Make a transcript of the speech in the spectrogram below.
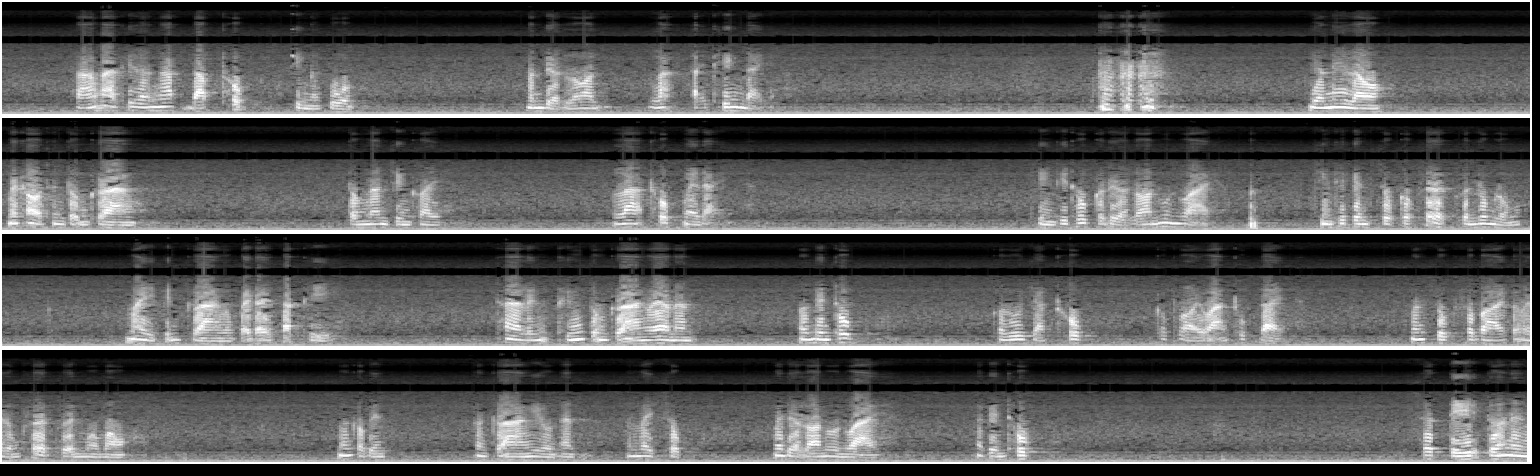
ๆ สามารถที่จะงับดับทุกสิ่งในกวงมันเดือดร้อนละใส่ทิ้งได้ เดี๋ยวนี้เราไม่เข้าถึงตรงกลาง ตรงนั้นจึงค่อยละทุกข์ไม่ได้สิ่งที่ทุกข์ก็เดือดร้อนวุ่นวาย สิ่งที่เป็นสุขก็เพลิดเพลินรุ่มหลง ไม่เป็นกลางลงไปได้สักที ถ้าถึงตรงกลางแล้วนั้น มันเป็นทุกข์ก็รู้จักทุกข์ ก็ปล่อยวางทุกได้ มันสุขสบายก็ไม่หลงเพลิดเพลินมัวเมา มันก็เป็นกลางกลางอยู่นั้น มันไม่สุข ไม่เดือดร้อนวุ่นวาย มันเป็นทุกข์ สติตัวหนึ่ง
